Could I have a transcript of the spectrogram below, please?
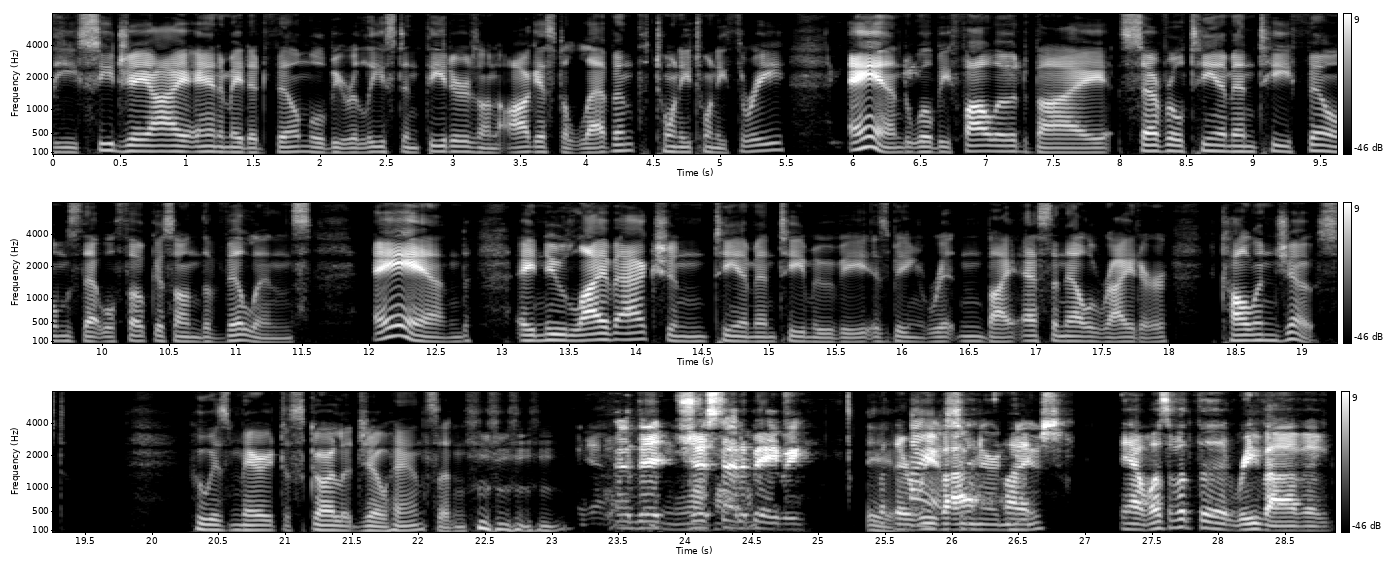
the CGI animated film, will be released in theaters on August 11th, 2023 and will be followed by several TMNT films that will focus on the villains. And a new live action TMNT movie is being written by SNL writer Colin Jost, who is married to Scarlett Johansson. And they just had a baby. But they're I have some nerd news. yeah, what's with the revive of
